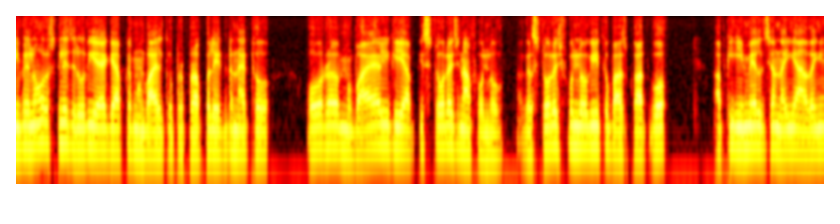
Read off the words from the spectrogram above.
ईमेल हो, और उसके लिए ज़रूरी है कि आपके मोबाइल के ऊपर प्रॉपर इंटरनेट हो, और मोबाइल की आपकी स्टोरेज ना फुल हो। अगर स्टोरेज फुल होगी तो बाज़ बात वो आपकी ईमेल जो नहीं आ रही,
